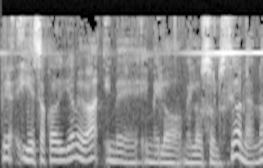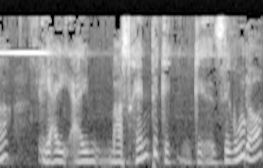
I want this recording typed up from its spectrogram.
pero- y esa cuadrilla me va y me, y me, lo, me lo soluciona, ¿no? Y hay, hay más gente que, que seguro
